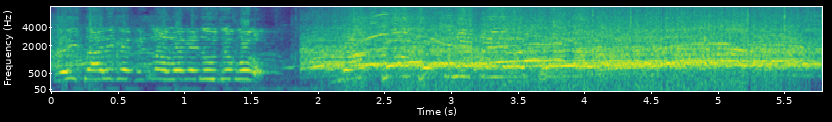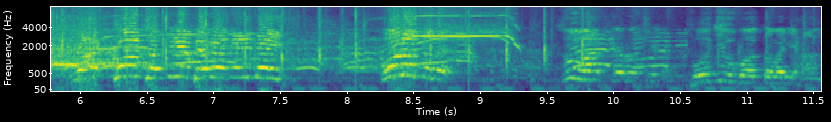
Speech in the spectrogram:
કઈ તારીખે કેટલા વાગે જવું છે બોલો? લાખો છત્રી તૈયાર છે. લાખો છત્રી ભેગા કરી દઈ. બોલો તમે. શું વાત કરો છો? ફોજી ઊભો તમારી હાલ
